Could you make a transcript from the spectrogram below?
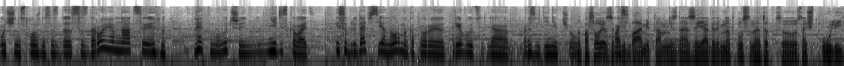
очень сложно со, со здоровьем нации, поэтому лучше не рисковать и соблюдать все нормы, которые требуются для разведения пчел. Ну, пошел я за Классика. грибами, там, не знаю, за ягодами, наткнулся на этот, э, значит, улей.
